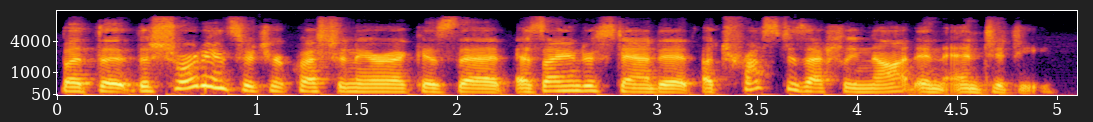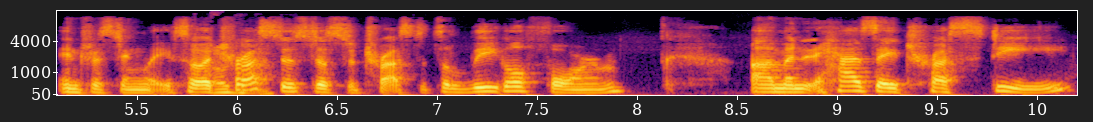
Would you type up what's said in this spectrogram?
but the the short answer to your question, Eric, is that as I understand it, a trust is actually not an entity. Interestingly, so a okay. trust is just a trust. It's a legal form, um, and it has a trustee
